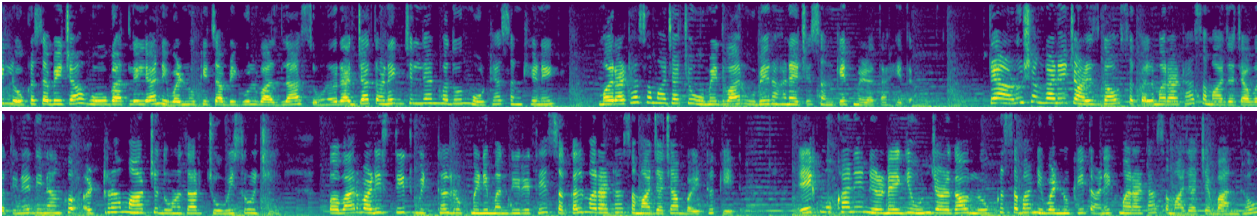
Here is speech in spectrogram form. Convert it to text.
राज्यातील लोकसभेच्या होऊ घातलेल्या निवडणुकीचा बिगुल वाजला असून राज्यात अनेक जिल्ह्यांमधून मोठ्या संख्येने मराठा समाजाचे उमेदवार उभे राहण्याचे संकेत मिळत आहेत. त्या अनुषंगाने चाळीसगाव सकल मराठा समाजाच्या वतीने दिनांक अठरा मार्च दोन हजार चोवीस रोजी पवारवाडी स्थित विठ्ठल रुक्मिणी मंदिर येथे सकल मराठा समाजाच्या बैठकीत एकमुखाने निर्णय घेऊन जळगाव लोकसभा निवडणुकीत अनेक मराठा समाजाचे बांधव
